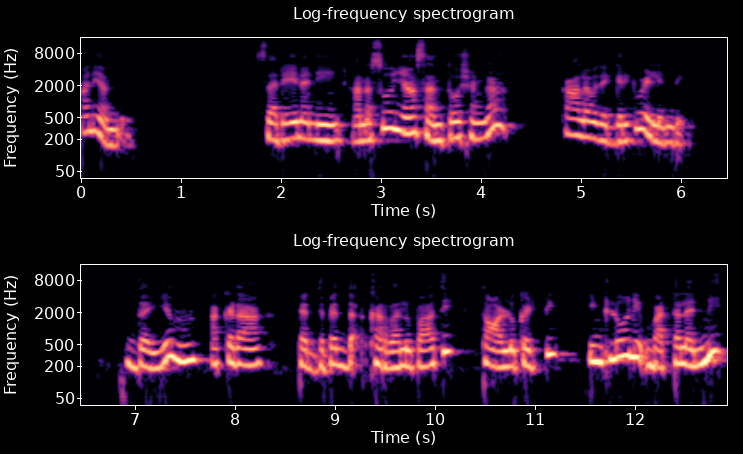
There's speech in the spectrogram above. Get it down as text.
అని అంది. సరేనని అనసూయ సంతోషంగా కాలువ దగ్గరికి వెళ్ళింది. దయ్యం అక్కడ పెద్ద పెద్ద కర్రలు పాతి తాళ్ళు కట్టి ఇంట్లోని బట్టలన్నీ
